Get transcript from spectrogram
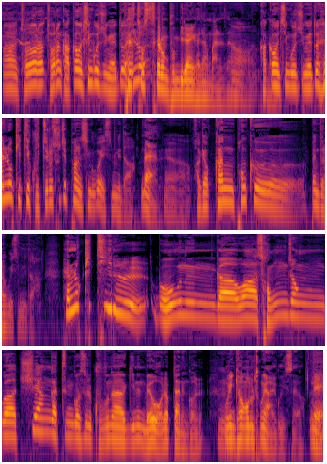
아, 저, 저랑 가까운 친구 중에도 헬로, 테스토스테론 분비량이 가장 많은 사람. 어, 가까운 친구 중에도 헬로키티 굿즈를 수집하는 친구가 있습니다. 네. 어, 과격한 펑크 밴드를 하고 있습니다. 헬로키티를 모으는가와 성정과 취향 같은 것을 구분하기는 매우 어렵다는 걸 음. 우린 경험을 통해 알고 있어요. 네.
